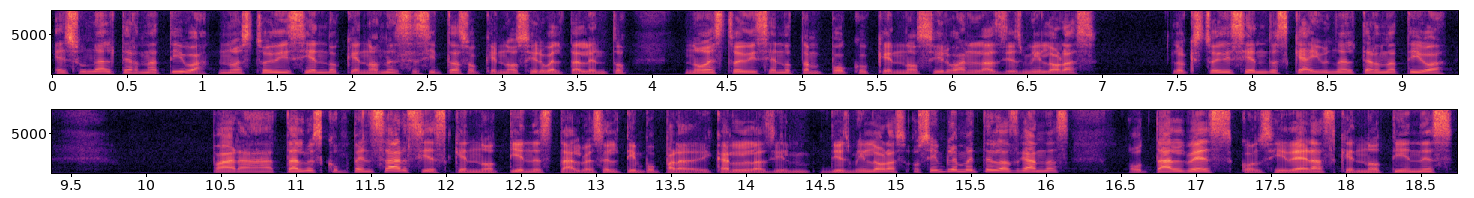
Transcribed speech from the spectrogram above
es una alternativa. No estoy diciendo que no necesitas o que no sirva el talento. No estoy diciendo tampoco que no sirvan las 10.000 horas. Lo que estoy diciendo es que hay una alternativa para tal vez compensar si es que no tienes tal vez el tiempo para dedicarle las 10.000 horas o simplemente las ganas o tal vez consideras que no tienes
